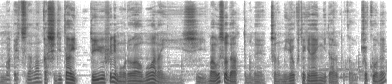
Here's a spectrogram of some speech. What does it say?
まあ別だなんか知りたいっていうふうにも俺は思わないし、まあ嘘であってもね、その魅力的な演技であるとか曲をね、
